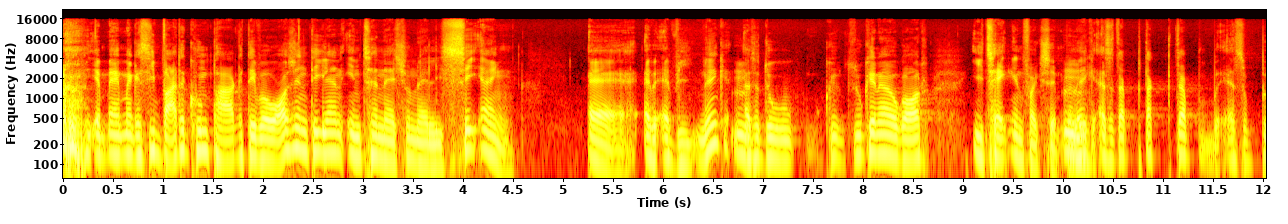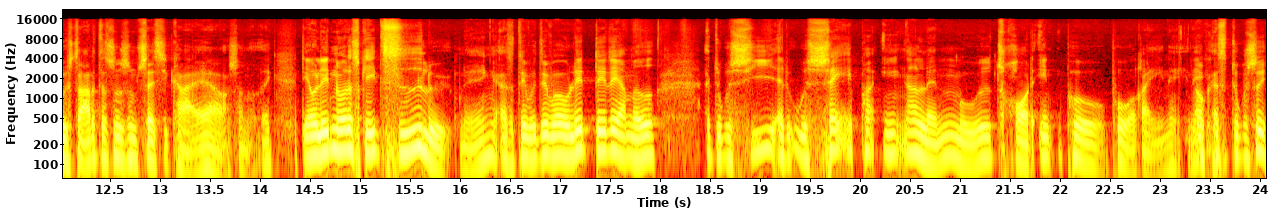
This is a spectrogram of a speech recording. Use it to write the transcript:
ja, man, man kan sige, var det kun pakke? Det var jo også en del af en internationalisering af, af, af vin, ikke? Mm. Altså, du, du kender jo godt Italien for eksempel, mm. ikke? Altså, der, der, der altså, startede der sådan noget som Sassicaia og sådan noget, ikke? Det er jo lidt noget, der skete sideløbende, ikke? Altså, det, det var jo lidt det der med, at du kan sige, at USA på en eller anden måde trådte ind på, på arenaen. Ikke? Okay. Altså, du kan se,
